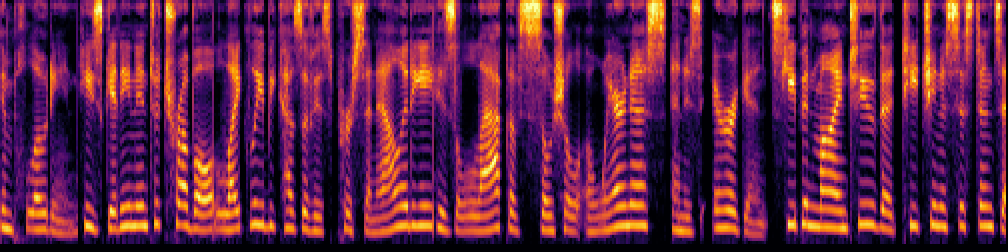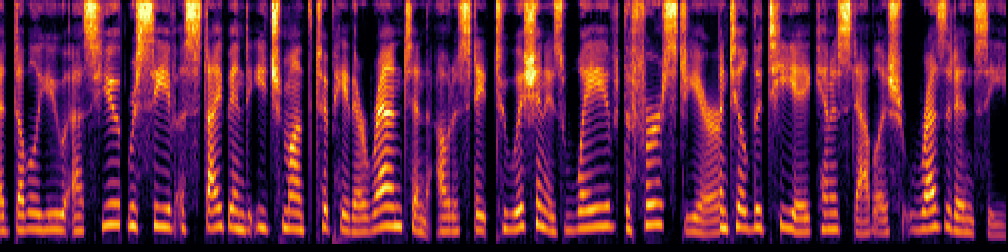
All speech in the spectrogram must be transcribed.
imploding. He's getting into into trouble, likely because of his personality, his lack of social awareness, and his arrogance. Keep in mind, too, that teaching assistants at WSU receive a stipend each month to pay their rent, and out of state tuition is waived the first year until the TA can establish residency.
